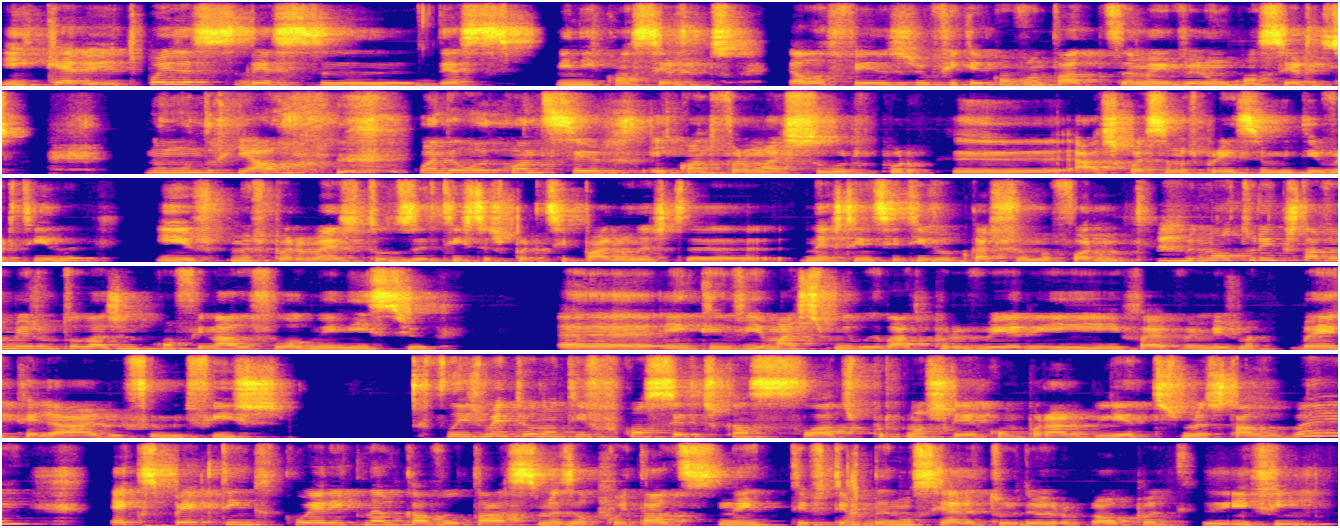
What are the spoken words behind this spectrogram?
E quero, depois desse, desse, desse mini concerto que ela fez, eu fiquei com vontade de também ver um concerto no mundo real quando ele acontecer e quando for mais seguro, porque acho que vai ser uma experiência muito divertida. E os meus parabéns a todos os artistas que participaram nesta, nesta iniciativa, porque acho que foi uma forma. Foi numa altura em que estava mesmo toda a gente confinada, foi logo no início, eh, em que havia mais disponibilidade para ver e, e foi mesmo bem a calhar e foi muito fixe. Felizmente eu não tive concertos cancelados porque não cheguei a comprar bilhetes, mas estava bem expecting que o Eric Nam cá voltasse, mas ele, coitado, nem teve tempo de anunciar a Tour da Europa, que, enfim,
